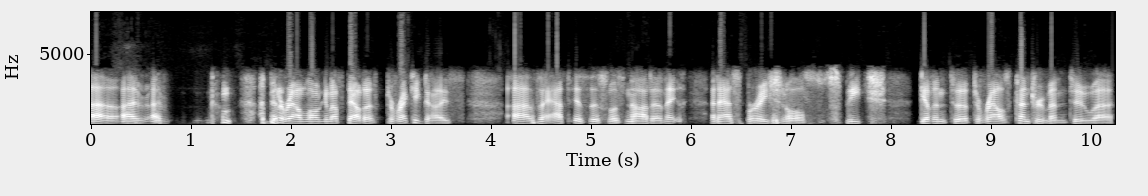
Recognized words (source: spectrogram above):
Uh, I've, I've I've been around long enough now to, to recognize uh, that is this was not an, an aspirational speech given to, to rouse countrymen to, uh,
